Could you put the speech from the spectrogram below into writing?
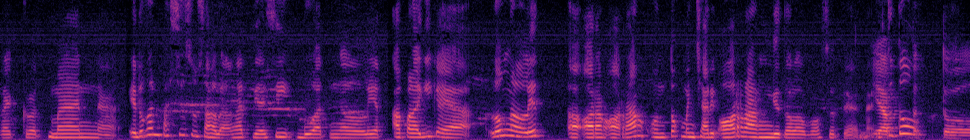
rekrutmen. Nah, itu kan pasti susah banget gak sih buat ngelit apalagi kayak lu ngelit uh, orang-orang untuk mencari orang gitu loh maksudnya. Nah, Yap, itu tuh betul.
